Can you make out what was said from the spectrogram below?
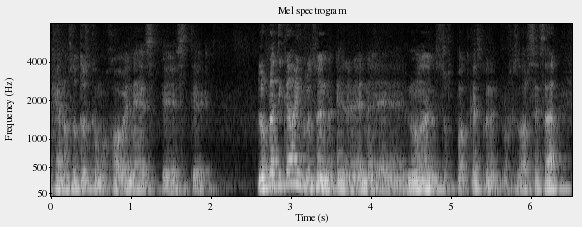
que a nosotros como jóvenes, este, lo platicaba incluso en, en- en- en uno de nuestros podcasts con el profesor César,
